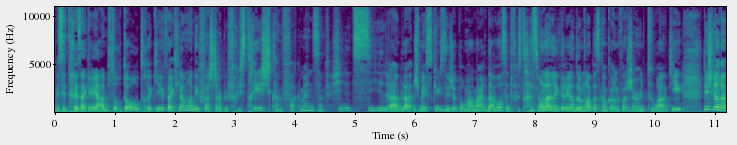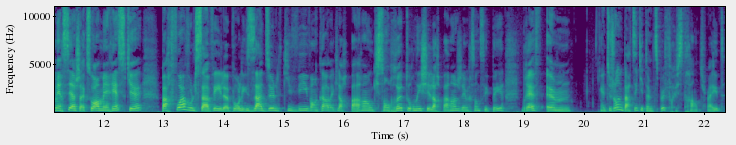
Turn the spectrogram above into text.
mais c'est très agréable sur d'autres, ok? Fait que là, moi, des fois, j'étais un peu frustrée, je suis comme « fuck, man, ça me fait chier d'être ici, bla Je m'excuse déjà pour ma mère d'avoir cette frustration-là à l'intérieur de moi, parce qu'encore une fois, j'ai un toit, ok? Puis je le remercie à chaque soir, mais reste que, parfois, vous le savez, là, pour les adultes qui vivent encore avec leurs parents ou qui sont retournés chez leurs parents, j'ai l'impression que c'est pire. Bref, euh, il y a toujours une partie qui est un petit peu frustrante, right?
